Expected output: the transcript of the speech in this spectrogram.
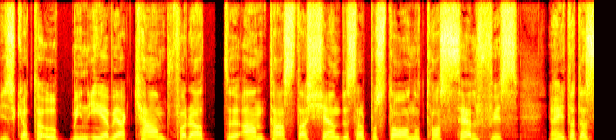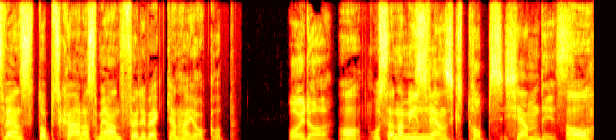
Vi ska ta upp min eviga kamp för att eh, antasta kändisar på stan och ta selfies. Jag har hittat en svensktoppsstjärna som jag anföll i veckan här Jakob. Oj då. Ja, och sen har En min... svensk toppskändis. Ja,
